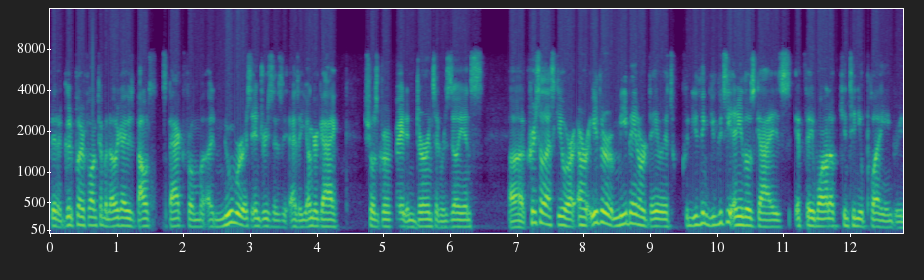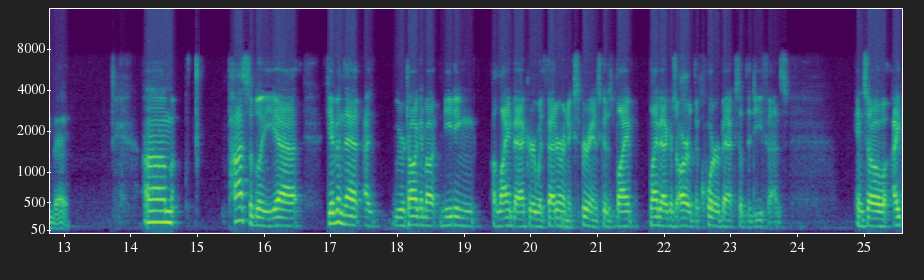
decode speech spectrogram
been a good player for a long time. Another guy who's bounced back from uh, numerous injuries as, as a younger guy, shows great endurance and resilience. Uh, Kris, I'll ask you, or either Mebane or Davis, could you think you could see any of those guys if they want to continue playing in Green Bay? Um, possibly, yeah. Given that I, we were talking about needing a linebacker with veteran experience, because line, linebackers are the quarterbacks of the defense. And so I,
